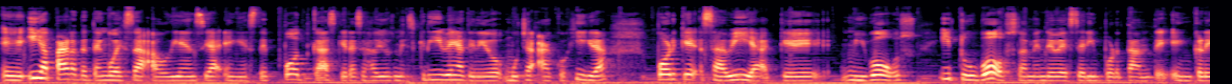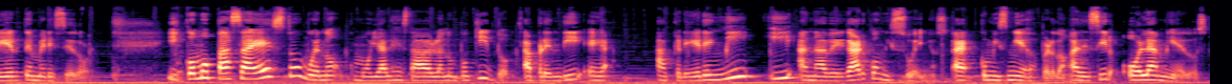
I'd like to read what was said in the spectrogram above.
Eh, y aparte tengo esa audiencia en este podcast que gracias a Dios me escriben, ha tenido mucha acogida porque sabía que mi voz y tu voz también debe ser importante en creerte merecedor. ¿Y cómo pasa esto? Bueno, como ya les estaba hablando un poquito, aprendí eh, a creer en mí y a navegar con mis sueños, con mis miedos, perdón, a decir hola miedos,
